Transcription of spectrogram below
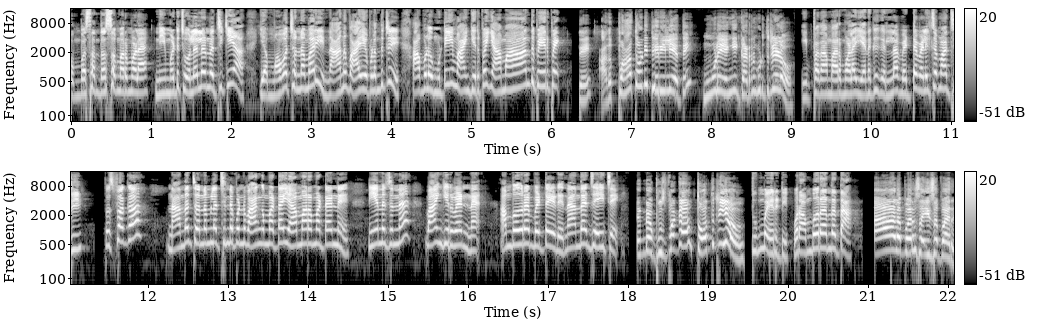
ரொம்ப சந்தோஷம் மருமல நீ மட்டும் சொல்லலன்னு வச்சுக்கியா? என் மாவ சொன்ன மாதிரி நானும் வாயை பிளந்துட்டு அவ்வளவு முட்டையும் வாங்கியிருப்பேன் ஏமாந்து போயிருப்பேன். தே அது பார்த்தோடி தெரியலையே தே. மூளை எங்கேயும் கடன் கொடுத்துட்டோ இப்பதான் மருமல எனக்கு எல்லாம் வெட்ட வெளிச்சமாச்சு. புஷ்பகா நான் தான் சின்ன பொண்ணு வாங்க மாட்டேன் ஏமாற மாட்டேன்னு. நீ என்ன சொன்ன? வாங்கிருவேன் ஐம்பது ரூபா பெட் எடு நான் தான் ஜெயிச்சேன். என்ன புஷ்பக்கா தோத்துட்டியோ? சும்மா இருட்டி ஒரு ஐம்பது ரூபா இருந்தா ஆளை பாரு சைஸ பாரு.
